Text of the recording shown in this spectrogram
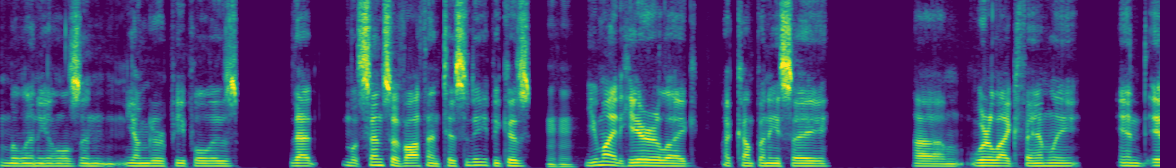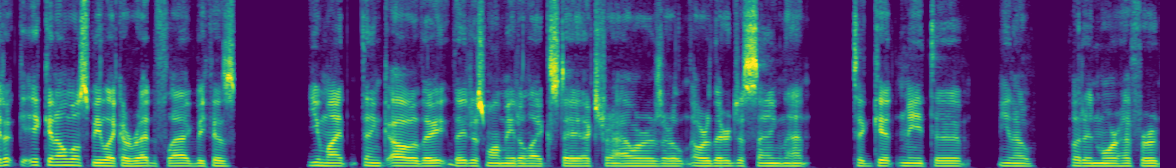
millennials and younger people is that sense of authenticity because mm-hmm. you might hear like a company say, um, we're like family and it it can almost be like a red flag because you might think, oh, they, they just want me to like stay extra hours or or they're just saying that to get me to, you know, put in more effort.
